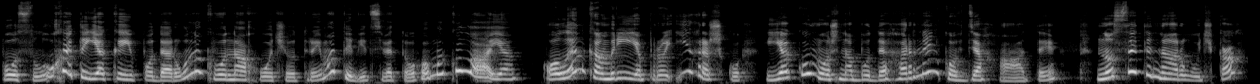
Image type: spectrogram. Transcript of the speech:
Послухайте, який подарунок вона хоче отримати від Святого Миколая. Оленка мріє про іграшку, яку можна буде гарненько вдягати, носити на ручках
